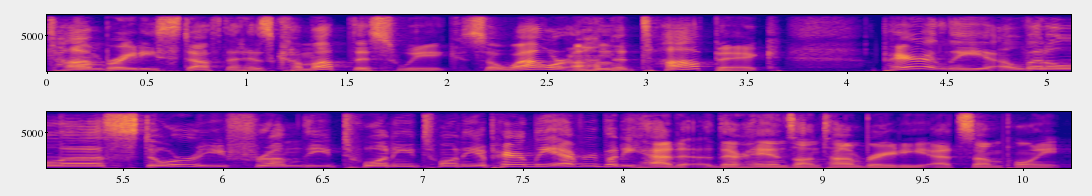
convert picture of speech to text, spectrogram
Tom Brady stuff that has come up this week. So while we're on the topic, apparently a little uh, story from the 2020. Apparently everybody had their hands on Tom Brady at some point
